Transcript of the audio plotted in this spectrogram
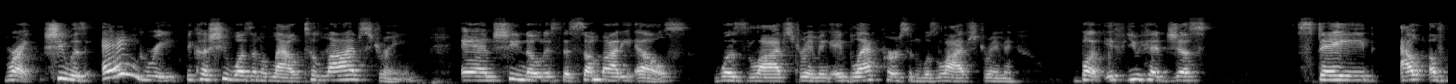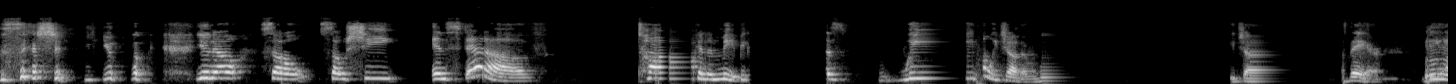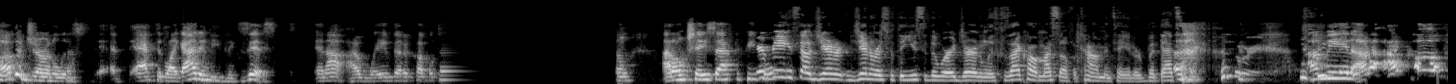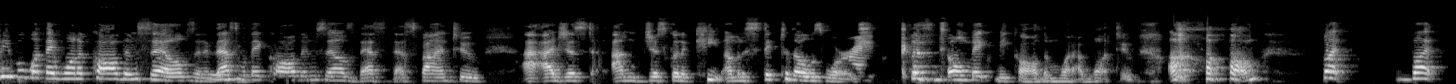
right. She was angry because she wasn't allowed to live stream. And she noticed that somebody else was live streaming, a black person was live streaming. But if you had just stayed out of the session, you you know, so so she instead of talking to me because we know each other, we each other there. The mm-hmm. other journalist acted like I didn't even exist, and I, I waved at a couple times. I don't chase after people. You're being so gener- generous with the use of the word journalist because I call myself a commentator, but that's. I mean, I, I, call people what they want to call themselves, and if that's what they call themselves, that's that's fine too. I, I just, I'm just going to keep. I'm going to stick to those words because right. don't make me call them what I want to. Um, but, but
